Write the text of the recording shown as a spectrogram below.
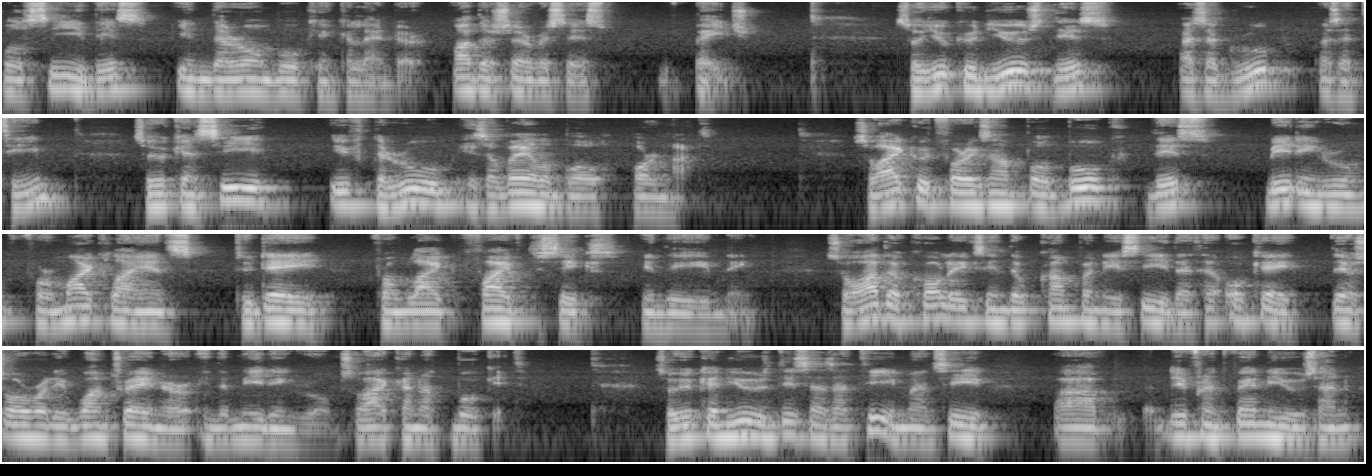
will see this in their own booking calendar, other services page. So you could use this as a group, as a team, so you can see if the room is available or not. So I could, for example, book this meeting room for my clients today from like 5 to 6 in the evening. So other colleagues in the company see that, okay, there's already one trainer in the meeting room, so I cannot book it. So you can use this as a team and see uh, different venues and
